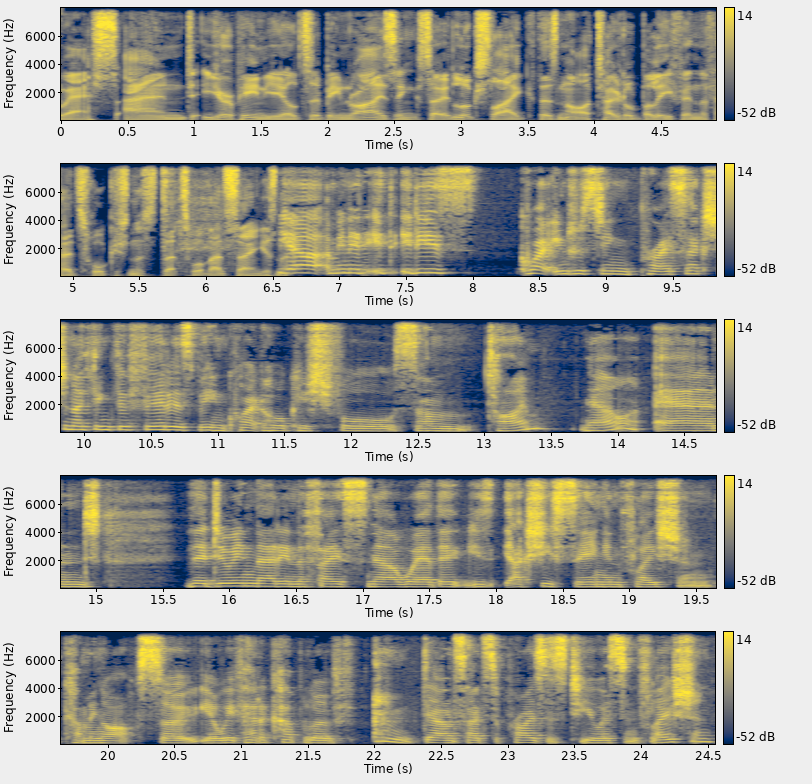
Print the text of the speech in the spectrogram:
US, and European yields have been rising. So it looks like there's not a total belief in the Fed's hawkishness. That's what that's saying, isn't it? Yeah, I mean, it, it, it is quite interesting price action. I think the Fed has been quite hawkish for some time now, and they're doing that in the face now where they're actually seeing inflation coming off. So, yeah, we've had a couple of downside surprises to US inflation.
